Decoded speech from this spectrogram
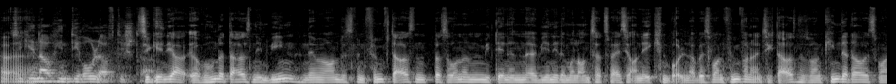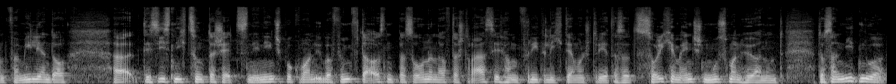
Sie gehen auch in Tirol auf die Straße. Sie gehen ja, aber 100.000 in Wien, nehmen wir an, das sind 5.000 Personen, mit denen wir nicht einmal ansatzweise anecken wollen. Aber es waren 95.000, es waren Kinder da, es waren Familien da. Äh, das ist nicht zu unterschätzen. In Innsbruck waren über 5.000 Personen auf der Straße, haben friedlich demonstriert. Also solche Menschen muss man hören. Und da sind nicht nur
